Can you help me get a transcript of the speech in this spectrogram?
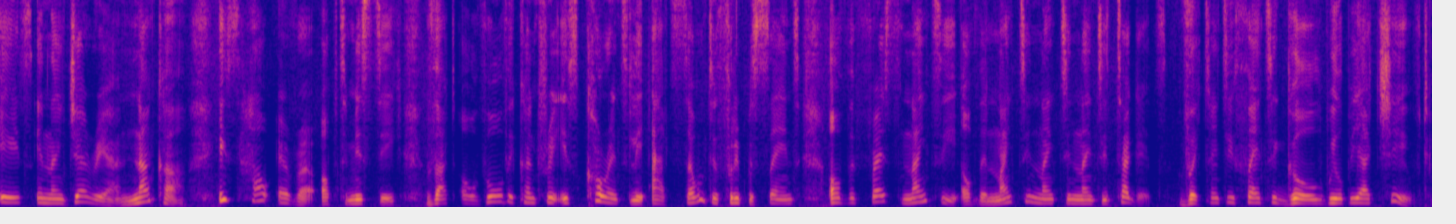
AIDS in Nigeria, NACA, is however optimistic that although the country is currently at 73% of the first 90 of the 1990 targets, the 2030 goal will be achieved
